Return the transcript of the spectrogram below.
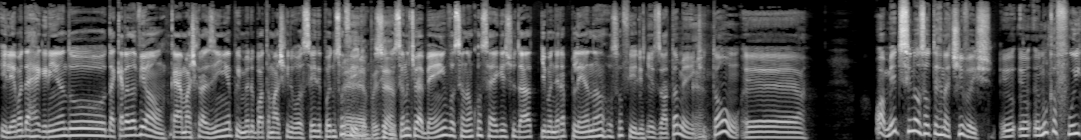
E lembra da regrinha do, da queda do avião. Cai a máscarazinha, primeiro bota a máscara em você e depois no seu É, filho. pois Se é. você não estiver bem, você não consegue estudar de maneira plena o seu filho. Exatamente. Então, é. Ó, medicinas alternativas, eu, eu, eu nunca fui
